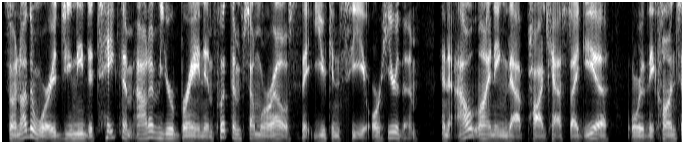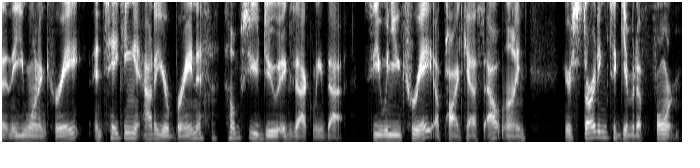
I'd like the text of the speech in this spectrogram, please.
So, in other words, you need to take them out of your brain and put them somewhere else that you can see or hear them. And outlining that podcast idea or the content that you want to create and taking it out of your brain helps you do exactly that. See, when you create a podcast outline, you're starting to give it a form.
